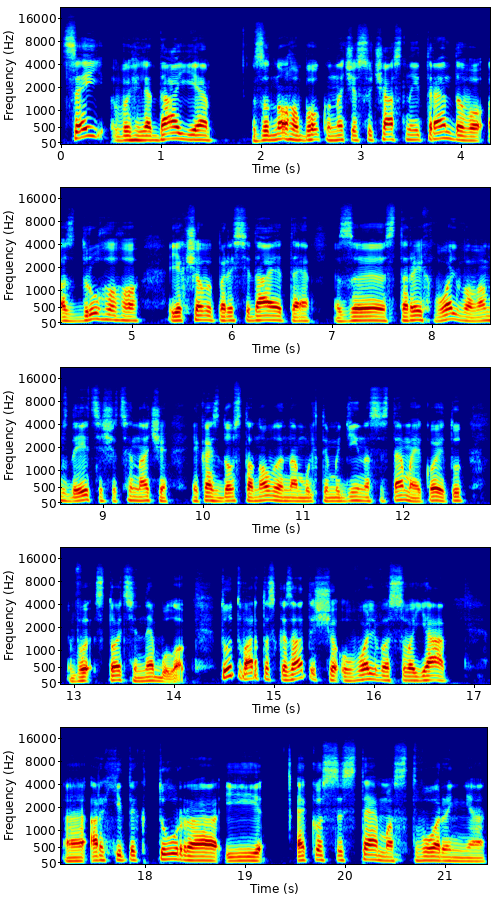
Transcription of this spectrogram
Цей виглядає з одного боку, наче сучасний трендово, а з другого, якщо ви пересідаєте з старих Volvo, вам здається, що це наче якась довстановлена мультимедійна система, якої тут в стоці не було. Тут варто сказати, що у Volvo своя е, архітектура і екосистема створення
